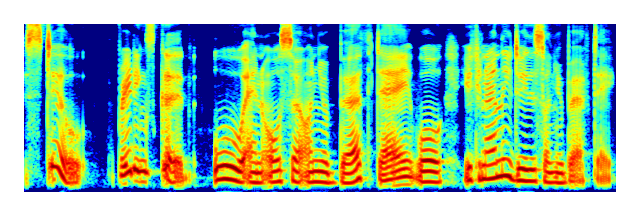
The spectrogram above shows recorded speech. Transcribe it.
still, reading's good. Oh, and also on your birthday, well, you can only do this on your birthday.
